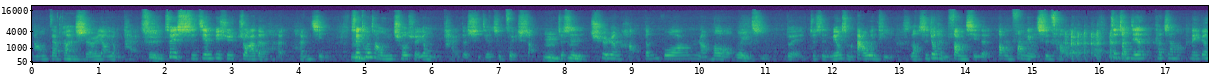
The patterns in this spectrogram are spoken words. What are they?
然后再换嗯十二要用台，是所以时间必须抓得很很紧。嗯所以通常我们秋水用台的时间是最少，嗯，就是确认好灯光，然后嗯位置，对，就是没有什么大问题，老师就很放心的帮我们放牛吃草了。这中间他知道每个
